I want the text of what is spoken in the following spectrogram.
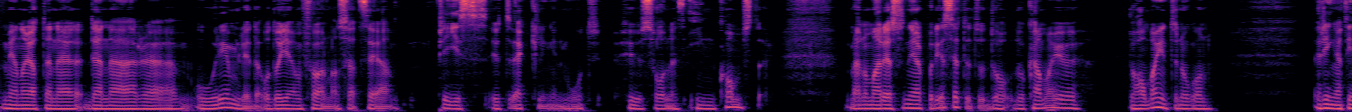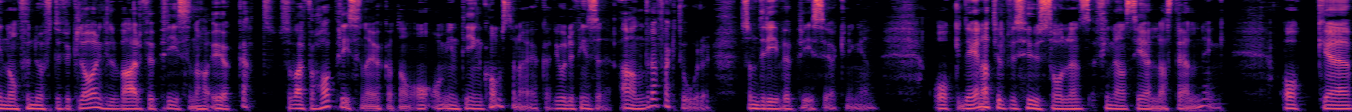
menar ju att den är, den är um, orimlig och då jämför man så att säga prisutvecklingen mot hushållens inkomster. Men om man resonerar på det sättet då, då kan man ju, då har man ju inte någon ringat in någon förnuftig förklaring till varför priserna har ökat. Så varför har priserna ökat om, om inte inkomsterna har ökat? Jo, det finns andra faktorer som driver prisökningen. Och det är naturligtvis hushållens finansiella ställning. Och eh,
